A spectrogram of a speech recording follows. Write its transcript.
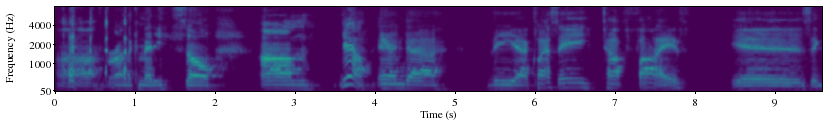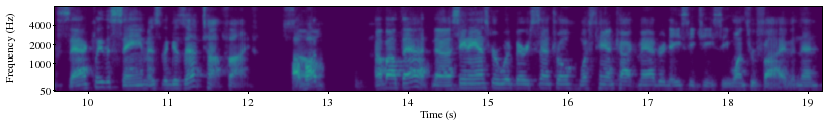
uh, are on the committee. So, um, yeah, and uh, the uh, Class A top five is exactly the same as the Gazette top five. So, how about how about that? Uh, St. Ansgar, Woodbury Central, West Hancock, Madrid, ACGC one through five, and then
